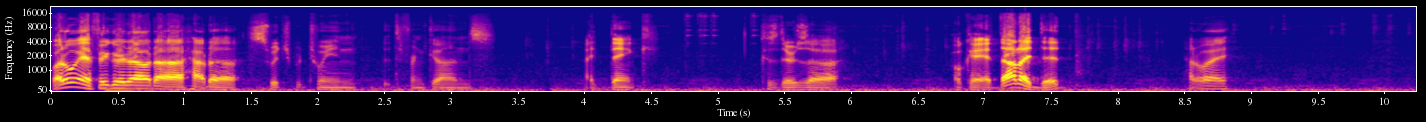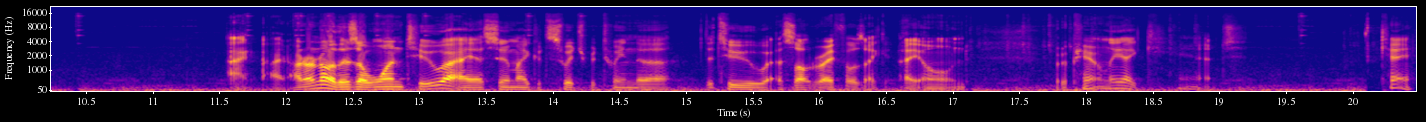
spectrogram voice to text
By the way, I figured out uh, how to switch between the different guns. I think. Because there's a... Okay, I thought I did. How do I... I, I, I don't know. There's a 1-2. I assume I could switch between the, the two assault rifles I, I owned. But apparently I can't. Okay,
